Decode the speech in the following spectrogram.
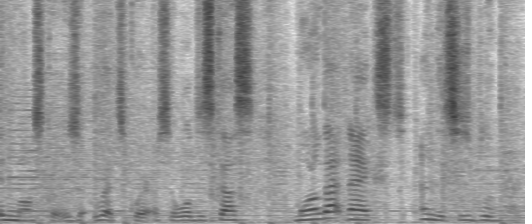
in Moscow's Red Square. So we'll discuss more on that next. And this is Bloomberg.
